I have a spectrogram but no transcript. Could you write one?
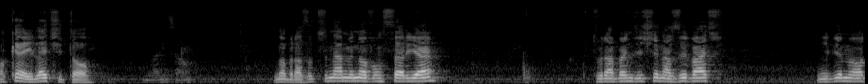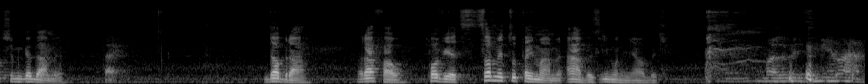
Okej, leci to. No i co? Dobra, zaczynamy nową serię, która będzie się nazywać Nie wiemy o czym gadamy. Tak. Dobra, Rafał, powiedz, co my tutaj mamy? A, bez imon miało być. Może być zmianami.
